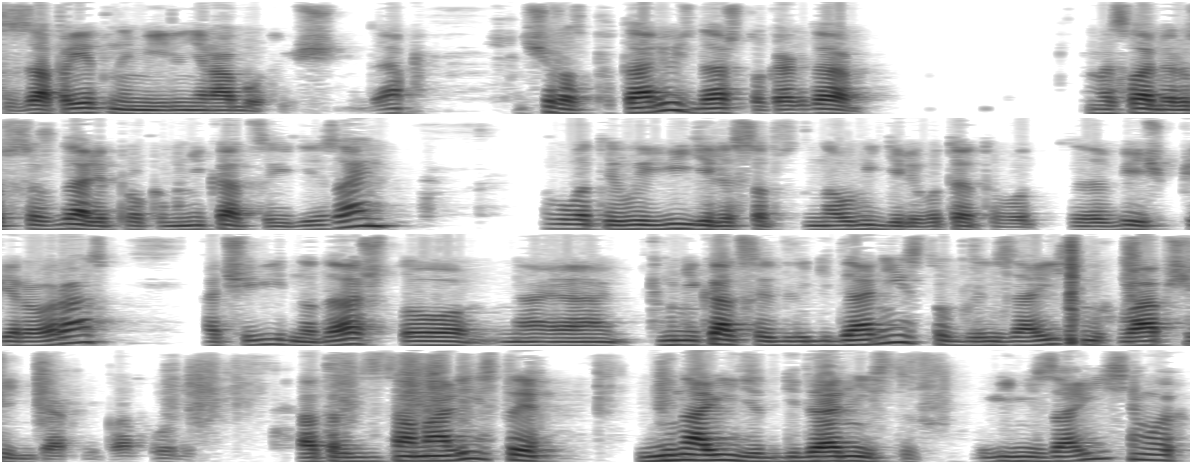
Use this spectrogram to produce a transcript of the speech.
запретными или неработающими. Да. Еще раз повторюсь, да, что когда мы с вами рассуждали про коммуникации и дизайн, вот, и вы видели, собственно, увидели вот эту вот э, вещь первый раз, очевидно, да, что э, коммуникации для гедонистов, для независимых вообще никак не подходят. А традиционалисты ненавидят гедонистов и независимых,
